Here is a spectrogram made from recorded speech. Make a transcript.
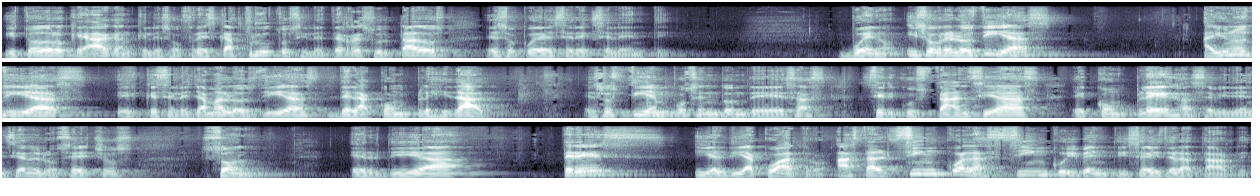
y todo lo que hagan que les ofrezca frutos y les dé resultados, eso puede ser excelente. Bueno, y sobre los días, hay unos días eh, que se les llama los días de la complejidad, esos tiempos en donde esas circunstancias eh, complejas evidencian en los hechos son el día 3 y el día 4, hasta el 5 a las 5 y 26 de la tarde.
